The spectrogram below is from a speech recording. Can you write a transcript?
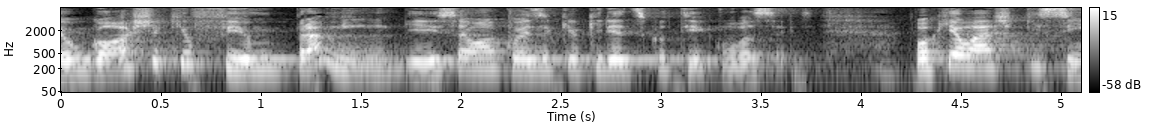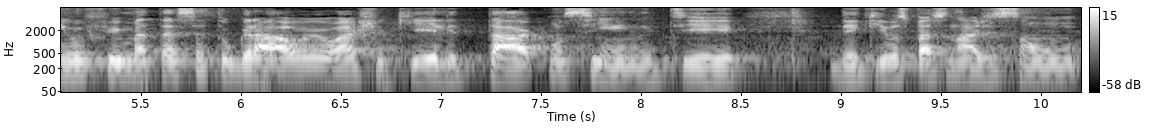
eu gosto que o filme, pra mim, e isso é uma coisa que eu queria discutir com vocês. Porque eu acho que sim, o filme até certo grau, eu acho que ele tá consciente de que os personagens são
